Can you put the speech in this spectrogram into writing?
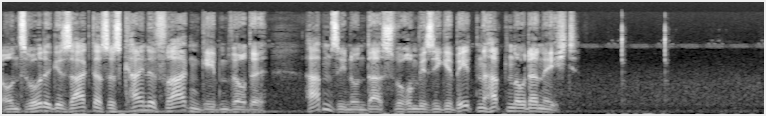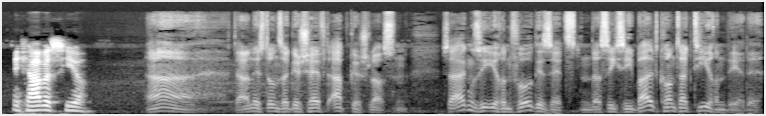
Uns wurde gesagt, dass es keine Fragen geben würde. Haben Sie nun das, worum wir Sie gebeten hatten oder nicht? Ich habe es hier. Ah, dann ist unser Geschäft abgeschlossen. Sagen Sie Ihren Vorgesetzten, dass ich Sie bald kontaktieren werde.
